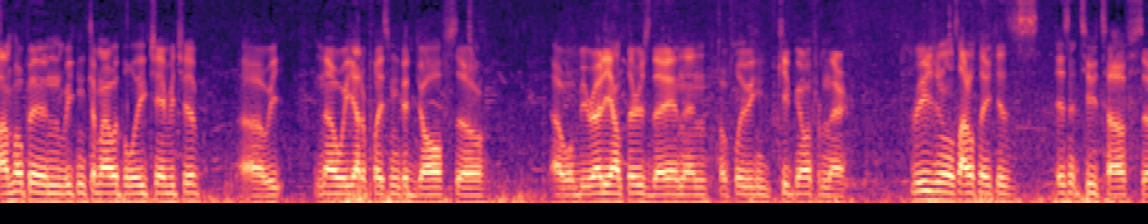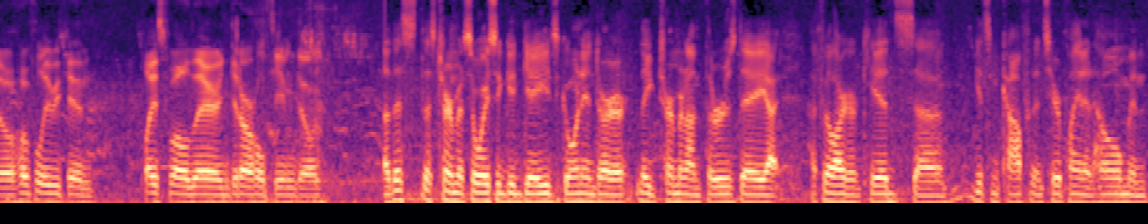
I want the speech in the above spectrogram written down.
I'm hoping we can come out with the league championship. Uh, we know we got to play some good golf, so uh, we'll be ready on Thursday, and then hopefully we can keep going from there. Regionals, I don't think is isn't too tough, so hopefully we can place well there and get our whole team going. Uh, this this tournament's always a good gauge going into our league tournament on Thursday. I, I feel like our kids uh, get some confidence here playing at home and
